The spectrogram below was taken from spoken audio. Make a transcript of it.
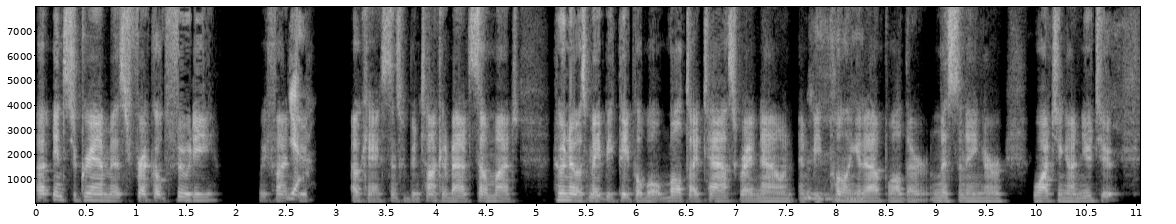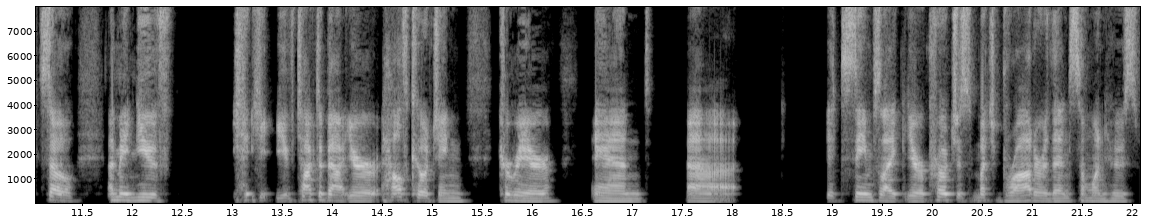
Uh, Instagram is freckled foodie. We find yeah. you. Okay, since we've been talking about it so much, who knows? Maybe people will multitask right now and, and be pulling it up while they're listening or watching on YouTube. So, I mean, you've you've talked about your health coaching career, and uh, it seems like your approach is much broader than someone who's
